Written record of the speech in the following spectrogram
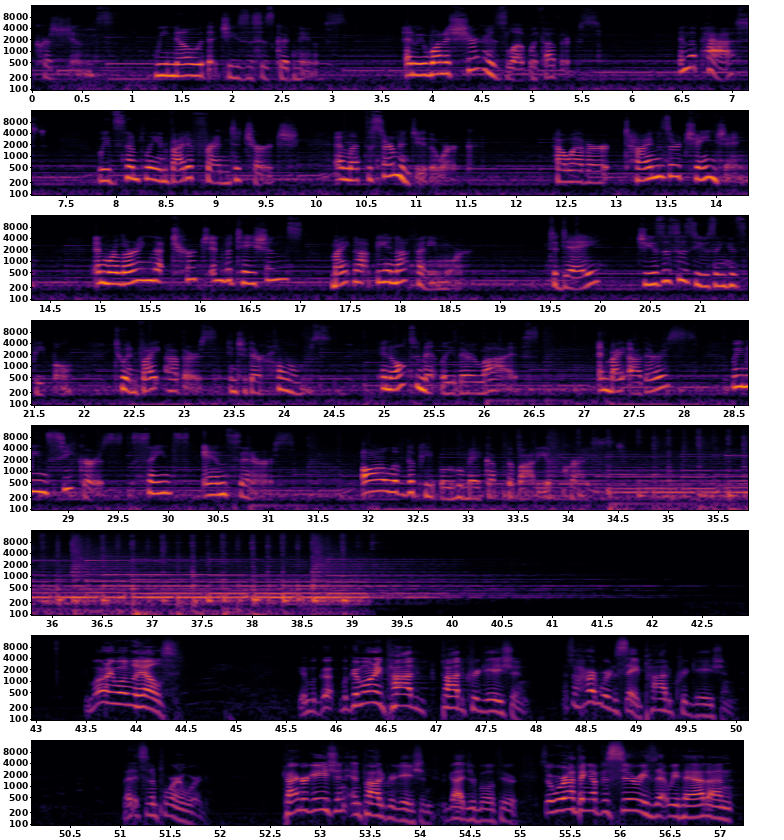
Christians, we know that Jesus is good news, and we want to share his love with others. In the past, we'd simply invite a friend to church and let the sermon do the work. However, times are changing, and we're learning that church invitations might not be enough anymore. Today, Jesus is using his people to invite others into their homes and ultimately their lives. And by others, we mean seekers, saints, and sinners, all of the people who make up the body of Christ. Good morning, Woodland Hills. Good, morning, pod, pod congregation. That's a hard word to say, pod congregation, but it's an important word. Congregation and pod congregation. Glad you're both here. So we're wrapping up the series that we've had on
